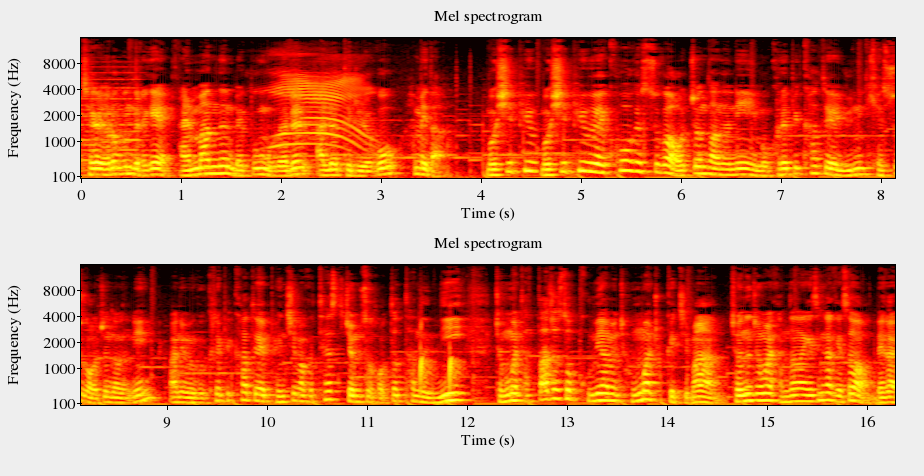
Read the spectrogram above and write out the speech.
제가 여러분들에게 알맞는 맥북 모델을 알려드리려고 합니다. 뭐 CPU, 뭐 CPU의 코어 개수가 어쩐다느니, 뭐 그래픽 카드의 유닛 개수가 어쩐다느니, 아니면 그 그래픽 카드의 벤치마크 테스트 점수가 어떻다느니, 정말 다 따져서 구매하면 정말 좋겠지만, 저는 정말 간단하게 생각해서 내가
